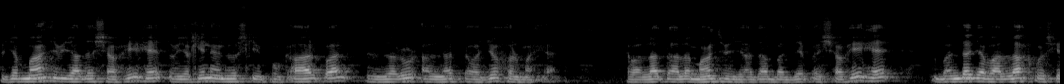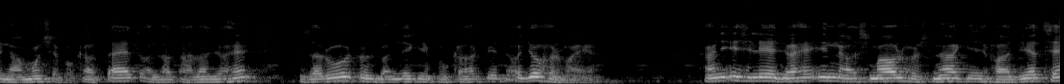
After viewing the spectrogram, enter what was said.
تو جب ماں سے بھی زیادہ شفیق ہے تو یقیناً اس کی پکار پر ضرور اللہ توجہ فرمائے گا۔ جب اللہ تعالیٰ ماں سے بھی زیادہ بندے پر شفیق ہے تو بندہ جب اللہ کو اس کے ناموں سے پکارتا ہے تو اللہ تعالیٰ جو ہے ضرور اس بندے کی پکار پہ توجہ فرمائے گا۔ ہاں جی اس لیے جو ہے ان اسماع الحسنہ کی افادیت سے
